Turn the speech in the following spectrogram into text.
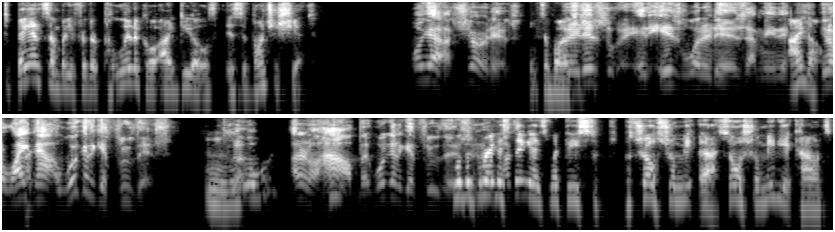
to ban somebody for their political ideals is a bunch of shit Well, yeah, sure it is. it's a bunch But of it shit. is it is what it is. I mean, i know you know, right now we're gonna get through this. Mhm. Well, I don't know how, but we're gonna get through this. Well, the greatest thing is with these social media uh, social media accounts,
